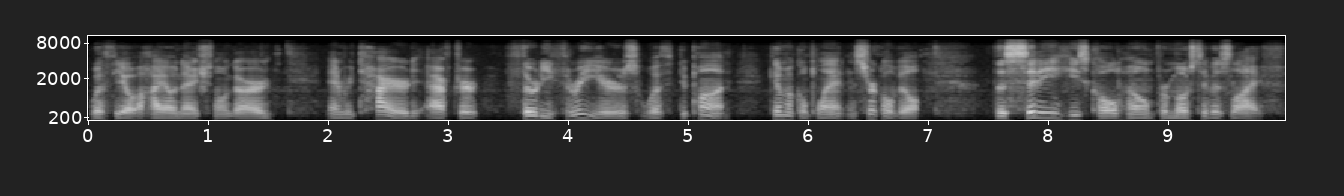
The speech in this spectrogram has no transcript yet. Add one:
with the Ohio National Guard and retired after 33 years with DuPont chemical plant in Circleville, the city he's called home for most of his life.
